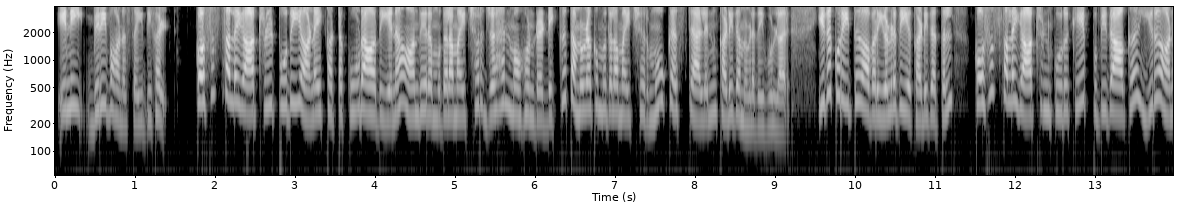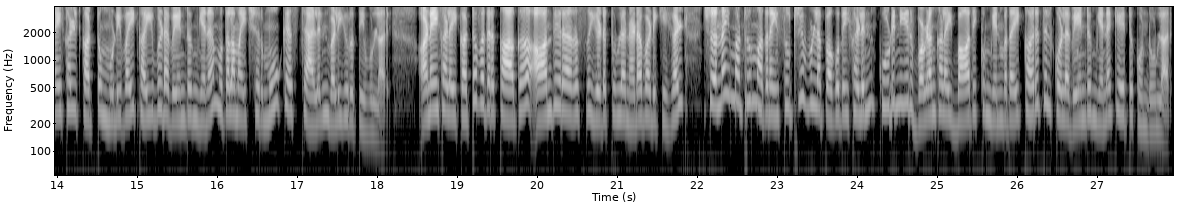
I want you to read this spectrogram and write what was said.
இனி விரிவான செய்திகள். கொசஸ்தலை ஆற்றில் புதிய அணை கட்டக்கூடாது என ஆந்திர முதலமைச்சர் ஜெகன்மோகன் ரெட்டிக்கு தமிழக முதலமைச்சர் மு க ஸ்டாலின் கடிதம் எழுதியுள்ளார். இதுகுறித்து அவர் எழுதிய கடிதத்தில் கொசஸ்தலை ஆற்றின் குறுக்கே புதிதாக இரு அணைகள் கட்டும் முடிவை கைவிட வேண்டும் என முதலமைச்சர் மு க ஸ்டாலின் வலியுறுத்தியுள்ளார். அணைகளை கட்டுவதற்காக ஆந்திர அரசு எடுத்துள்ள நடவடிக்கைகள் சென்னை மற்றும் அதனை சுற்றியுள்ள பகுதிகளின் குடிநீர் வளங்களை பாதிக்கும் என்பதை கருத்தில் கொள்ள வேண்டும் என கேட்டுக் கொண்டுள்ளார்.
